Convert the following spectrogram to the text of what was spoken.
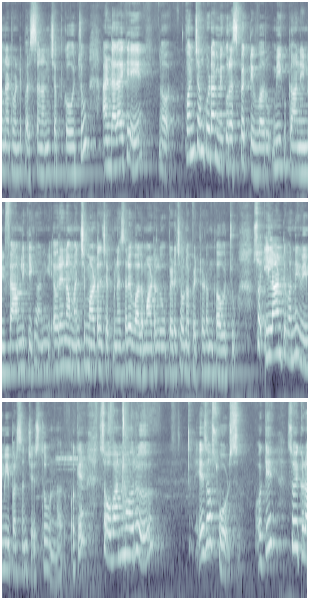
ఉన్నటువంటి పర్సన్ అని చెప్పుకోవచ్చు. అండ్ అలాగే కొంచెం కూడా మీకు రెస్పెక్ట్ ఇవ్వరు. మీకు కానీ మీ ఫ్యామిలీకి కానీ ఎవరైనా మంచి మాటలు చెప్పినా సరే వాళ్ళ మాటలు పెడచవున పెట్టడం కావచ్చు. సో ఇలాంటివన్నీ మీ- మీ పర్సన్ చేస్తూ ఉన్నారు. Okay so one more ace of swords okay so ఇక్కడ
